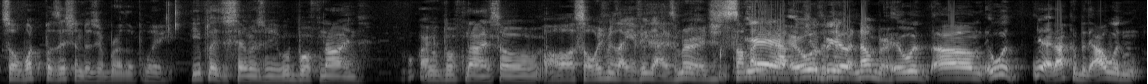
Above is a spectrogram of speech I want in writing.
So what position does your brother play? He plays the same as me. We're both nine. Okay. We're both nine. So Oh, so which means like if you guys merge, somebody would have to choose a different number. It would um it would yeah that could be. I wouldn't.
